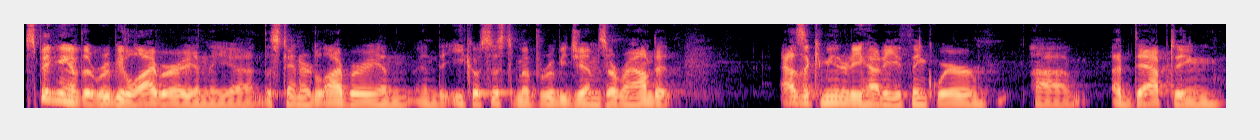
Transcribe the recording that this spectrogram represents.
Speaking of the Ruby library and the uh, the standard library and, and the ecosystem of Ruby gems around it, as a community, how do you think we're uh, adapting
